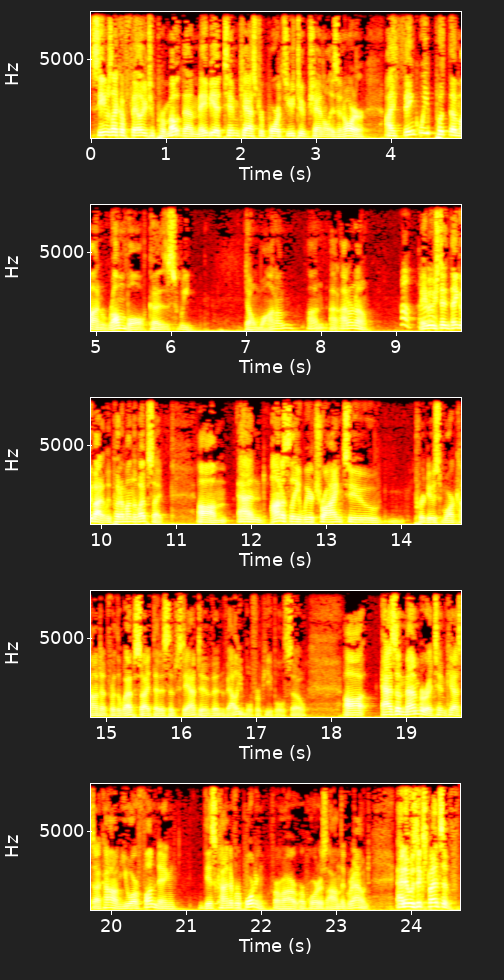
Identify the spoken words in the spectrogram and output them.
Seems like a failure to promote them. Maybe a Timcast Reports YouTube channel is in order. I think we put them on Rumble because we don't want them on, I, I don't know. Maybe we just didn't think about it. We put them on the website. Um, and honestly, we're trying to produce more content for the website that is substantive and valuable for people. So, uh, as a member at timcast.com, you are funding this kind of reporting from our reporters on the ground. And it was expensive.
